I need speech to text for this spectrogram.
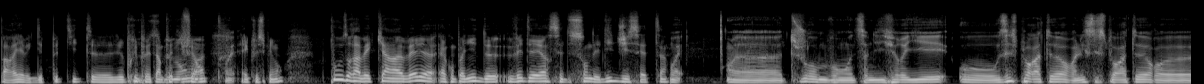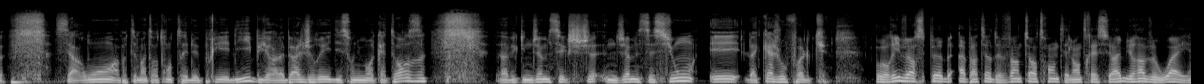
Pareil, avec des petites. euh, le prix peut être un peu différent ouais. avec le spément. Poudre avec Caravelle, accompagné de VDR, ce sont des DJ sets. Euh, toujours bon, samedi 10 février aux explorateurs, l'ex-explorateur euh, c'est à Rouen à partir de 20h30 et le prix est libre. Il y aura la bergerie édition numéro 14 avec une jam, section- une jam session et la cage au folk. Au Rivers Pub, à partir de 20h30 et l'entrée sera il y aura The Why.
